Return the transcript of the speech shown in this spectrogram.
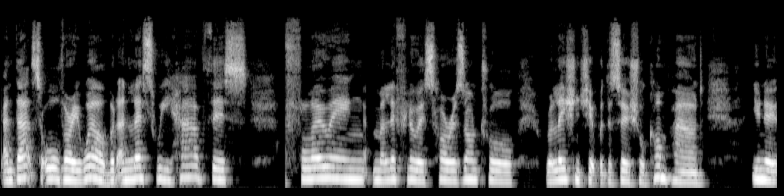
And that's all very well. But unless we have this flowing, mellifluous, horizontal relationship with the social compound, you know,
